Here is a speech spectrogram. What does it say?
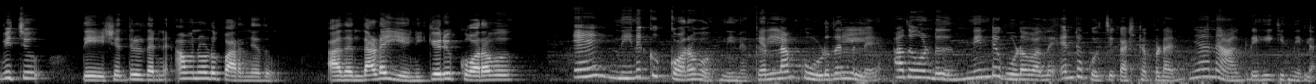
വിച്ചു ദേഷ്യത്തിൽ തന്നെ അവനോട് പറഞ്ഞതും അതെന്താടാ എനിക്കൊരു കുറവ്? ഏയ് നിനക്ക് കുറവോ? നിനക്കെല്ലാം കൂടുതലല്ലേ? അതുകൊണ്ട് നിന്റെ കൂടെ വന്ന് എന്റെ കൊച്ചു കഷ്ടപ്പെടാൻ ഞാൻ ആഗ്രഹിക്കുന്നില്ല.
